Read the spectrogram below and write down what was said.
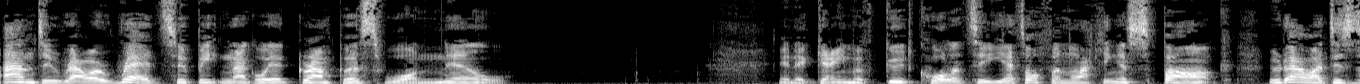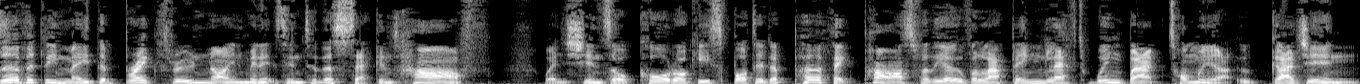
and Urawa Reds, who beat Nagoya Grampus 1-0. In a game of good quality, yet often lacking a spark, Urawa deservedly made the breakthrough nine minutes into the second half, when Shinzo Koroki spotted a perfect pass for the overlapping left wing-back Tomoya Ugajin,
